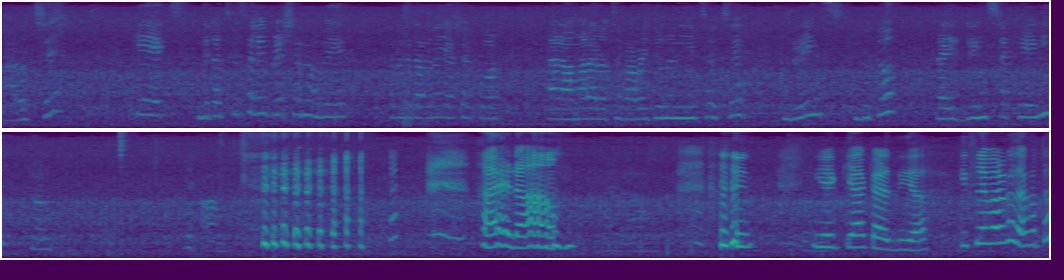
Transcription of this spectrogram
আর হচ্ছে কেক যেটা আজকে সেলিব্রেশন হবে আমাদের দাদাভাই আসার পর আর আমার আর হচ্ছে বাবার জন্য নিয়েছে হচ্ছে ড্রিঙ্কস দুটো তাই ড্রিঙ্কসটা খেয়ে নিই চলো এ আম, हाय राम আয় রাম। ये क्या कर दिया কি ফ্লেভার গো দেখো তো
